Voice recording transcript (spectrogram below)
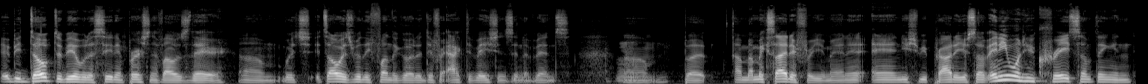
it'd be dope to be able to see it in person if I was there, um, which it's always really fun to go to different activations and events. Mm. Um, but I'm, I'm, excited for you, man. And, and, you should be proud of yourself. Anyone who creates something and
